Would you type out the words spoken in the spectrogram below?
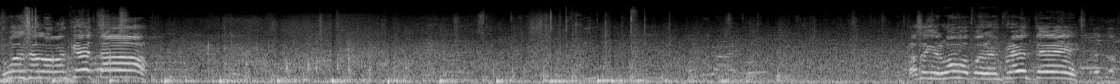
¡Súbanse a la banqueta! Pasen el bombo para enfrente. ¡Eso es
